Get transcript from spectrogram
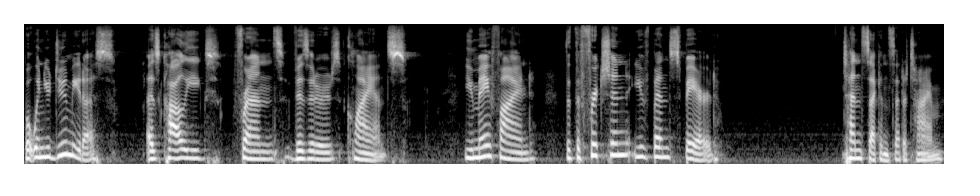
But when you do meet us, as colleagues, friends, visitors, clients, you may find that the friction you've been spared 10 seconds at a time,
